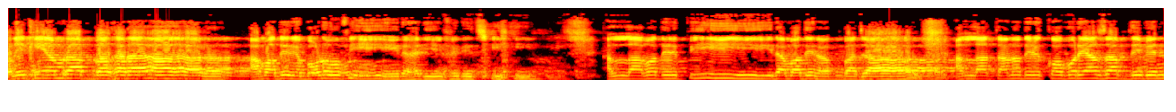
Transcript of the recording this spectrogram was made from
অনেকে আমরা আব্বা খারা আমাদের বড় পীর হারিয়ে ফেলেছি। sí আল্লাহ আমাদের পীর, আমাদের আব্বা যান আল্লাহ তানাদের কবরে আজাব দেবেন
